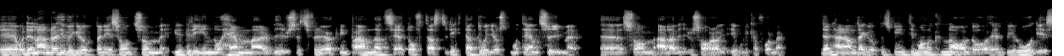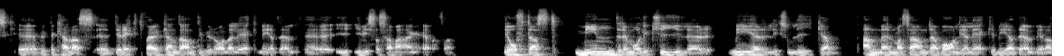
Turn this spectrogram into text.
Eh, och den andra huvudgruppen är sånt som griper in och hämmar virusets förökning på annat sätt, oftast riktat då just mot enzymer eh, som alla virus har i olika former. Den här andra gruppen som inte är monoklonal då, eller biologisk eh, brukar kallas eh, direktverkande antivirala läkemedel i, i vissa sammanhang i alla fall. Det är oftast mindre molekyler, mer liksom lika en massa andra vanliga läkemedel medan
